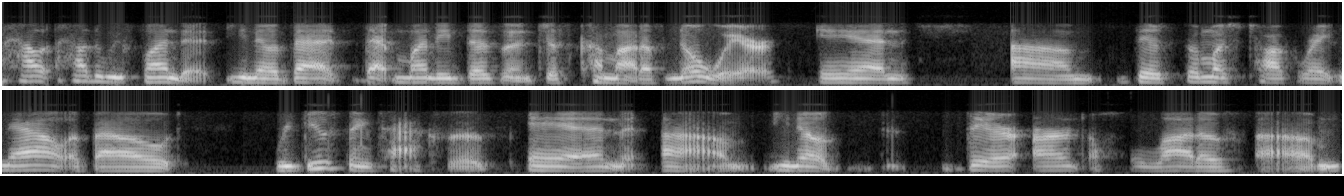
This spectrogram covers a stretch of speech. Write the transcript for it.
how how do we fund it? You know that that money doesn't just come out of nowhere, and um, there's so much talk right now about reducing taxes. And, um, you know, there aren't a whole lot of um,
